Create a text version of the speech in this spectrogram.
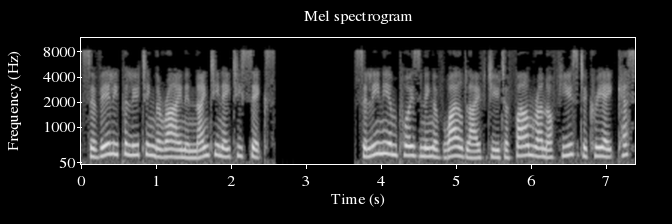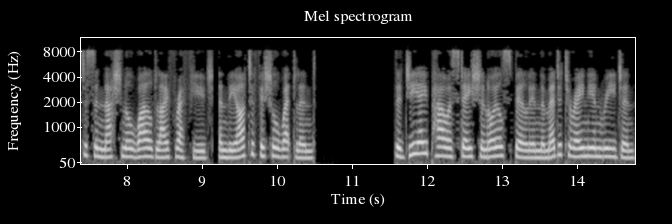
severely polluting the Rhine in 1986 selenium poisoning of wildlife due to farm runoff used to create Kesterson National Wildlife Refuge, and the artificial wetland. The Jiyeh power station oil spill in the Mediterranean region.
